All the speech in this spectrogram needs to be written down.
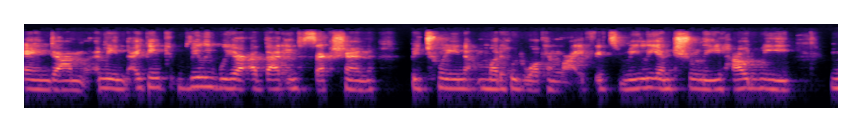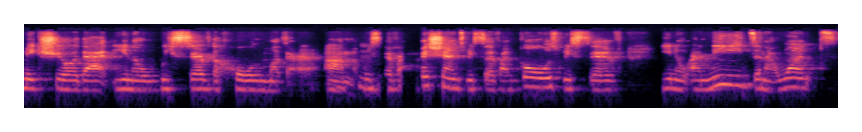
And um, I mean, I think really we are at that intersection between motherhood work and life. It's really and truly how do we make sure that you know we serve the whole mother. Um, mm-hmm. We serve our ambitions, we serve our goals, we serve you know our needs and our wants.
